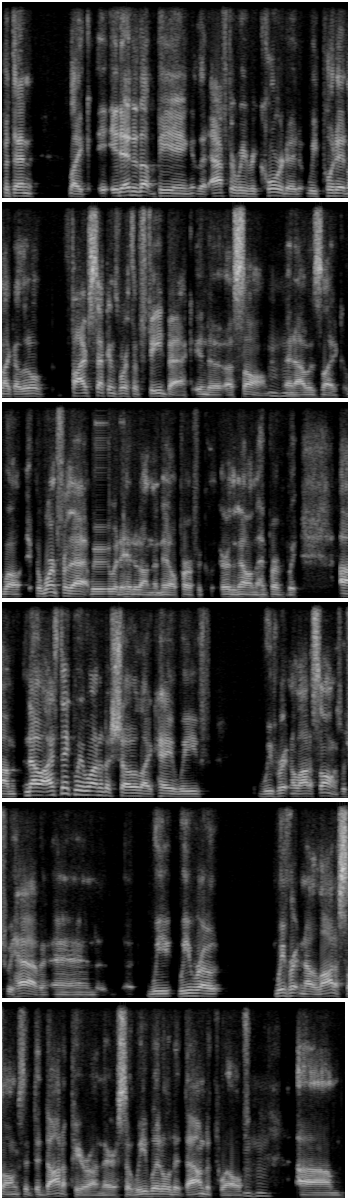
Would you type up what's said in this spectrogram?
But then, like, it, it ended up being that after we recorded, we put in like a little five seconds worth of feedback into a song. Mm-hmm. And I was like, well, if it weren't for that, we would have hit it on the nail perfectly or the nail on the head perfectly. Um, no, I think we wanted to show like, hey, we've we've written a lot of songs, which we have, and we we wrote we've written a lot of songs that did not appear on there, so we whittled it down to 12 mm-hmm. um,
